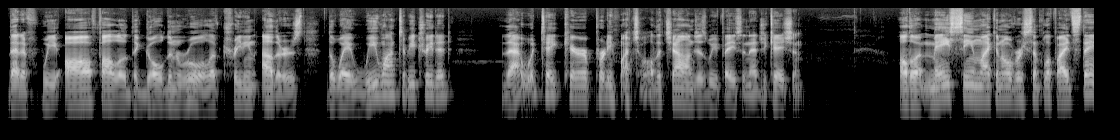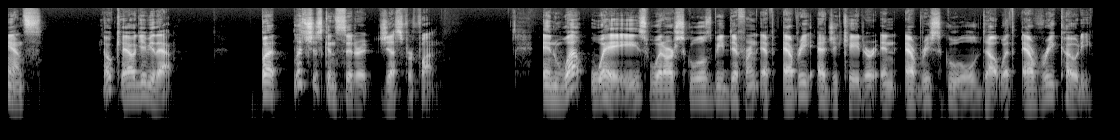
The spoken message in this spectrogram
That if we all followed the golden rule of treating others the way we want to be treated, that would take care of pretty much all the challenges we face in education. Although it may seem like an oversimplified stance, okay, I'll give you that. But let's just consider it just for fun. In what ways would our schools be different if every educator in every school dealt with every Cody,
